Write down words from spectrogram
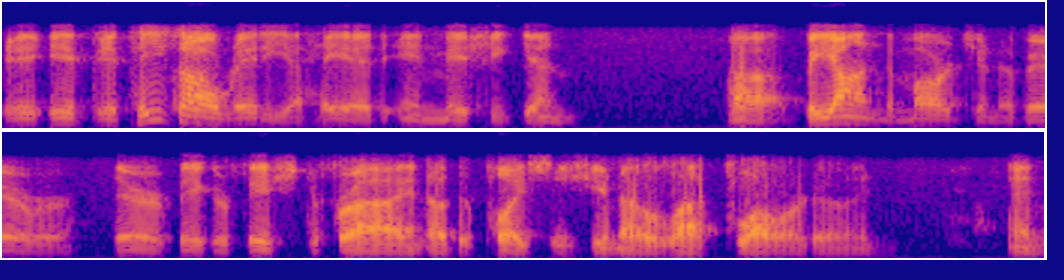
if if he's already ahead in Michigan, uh, beyond the margin of error, there are bigger fish to fry in other places, you know, like Florida and and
